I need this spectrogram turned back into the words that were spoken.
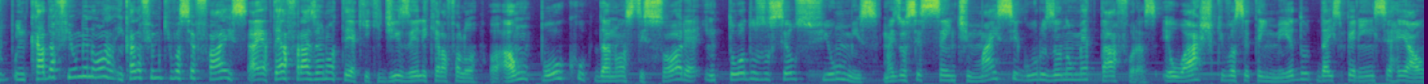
Tipo, em cada filme, no- em cada filme que você faz. Aí até a frase eu notei aqui, que diz ele que ela falou: ó, há um pouco da nossa história em todos os seus filmes, mas você se sente mais seguro usando metáforas. Eu acho que você tem medo da experiência real.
